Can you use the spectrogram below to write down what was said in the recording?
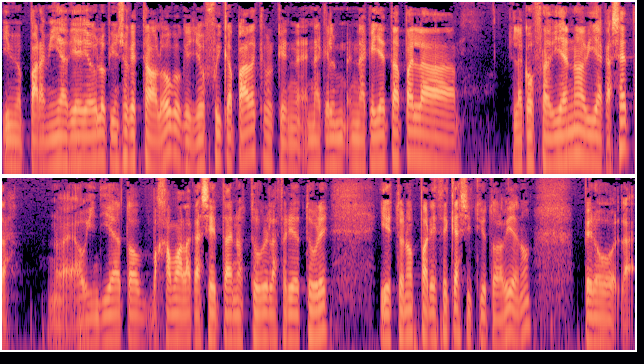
y para mí a día de hoy lo pienso que estaba loco, que yo fui capaz, porque en, aquel, en aquella etapa en la, la cofradía no había casetas. Eh, hoy en día todos bajamos a la caseta en octubre, la feria de octubre, y esto nos parece que asistió todavía, ¿no? Pero la-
